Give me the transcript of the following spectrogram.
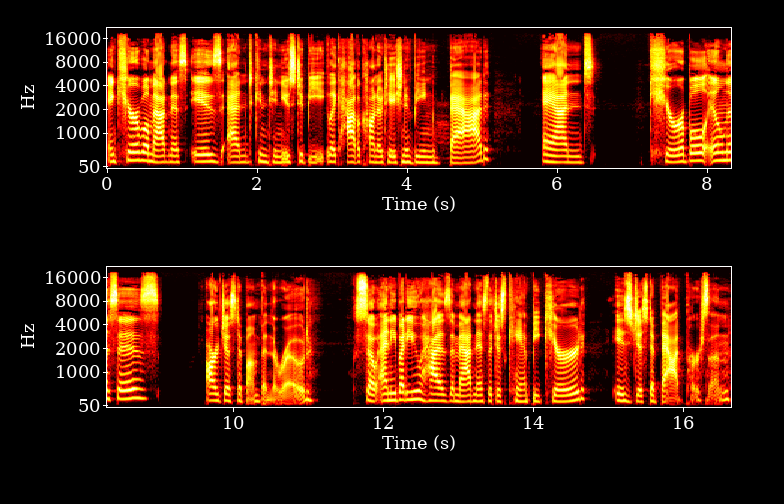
incurable madness is and continues to be like have a connotation of being bad and curable illnesses are just a bump in the road. So anybody who has a madness that just can't be cured is just a bad person.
